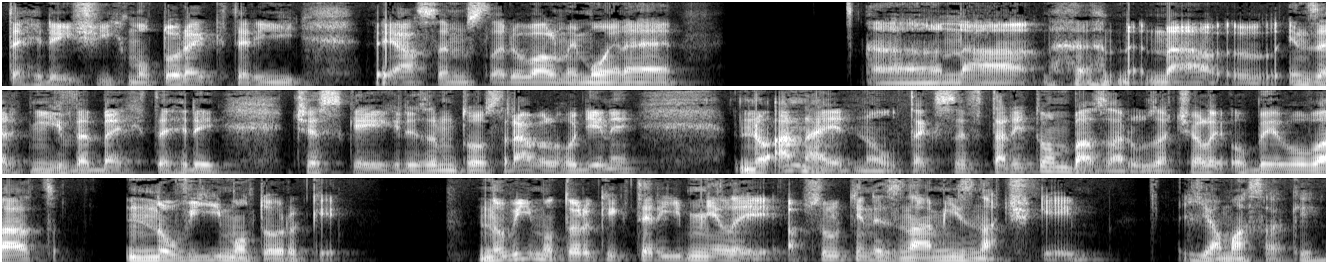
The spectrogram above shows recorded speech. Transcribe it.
tehdejších motorek, který já jsem sledoval mimo jiné eh, na, na inzertních webech tehdy českých, kde jsem toho strávil hodiny. No a najednou, tak se v tady tom bazaru začaly objevovat nové motorky. Nové motorky, které měly absolutně neznámé značky, Yamasaki.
